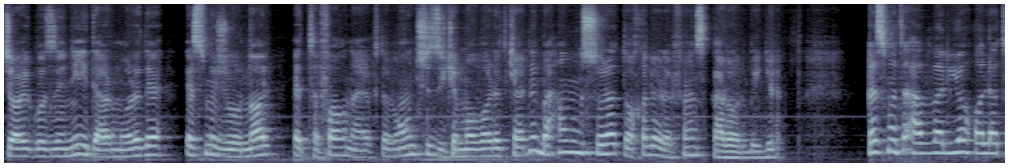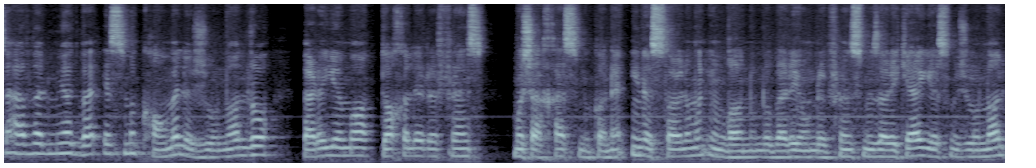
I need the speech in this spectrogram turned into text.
جایگزینی در مورد اسم ژورنال اتفاق نیفته و اون چیزی که ما وارد کردیم به همون صورت داخل رفرنس قرار بگیره. قسمت اول یا حالت اول میاد و اسم کامل ژورنال رو برای ما داخل رفرنس مشخص می‌کنه. این استایلمون این قانون رو برای اون رفرنس می‌ذاره که اگه اسم ژورنال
